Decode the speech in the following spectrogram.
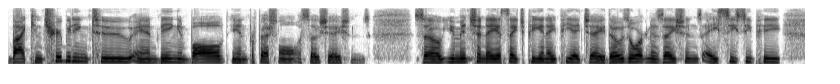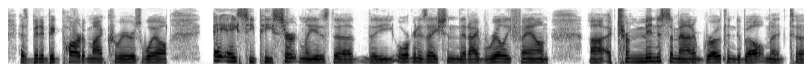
by contributing to and being involved in professional associations. So you mentioned ASHP and APHA; those organizations. ACCP has been a big part of my career as well. AACP certainly is the the organization that I've really found uh, a tremendous amount of growth and development. Uh,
